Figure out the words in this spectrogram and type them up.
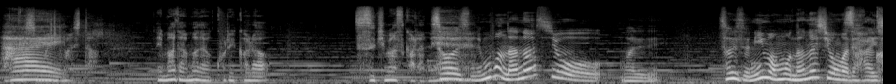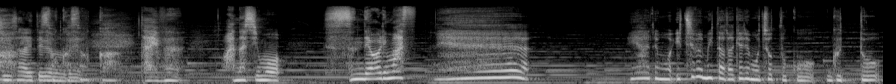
はい。しました。でまだまだこれから続きますからね。そうですね。もう7章までで。そうですよね。今もう7章まで配信されてるので。だいぶお話も進んでおります。ねえ。いやでも一部見ただけでもちょっとこうグッと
